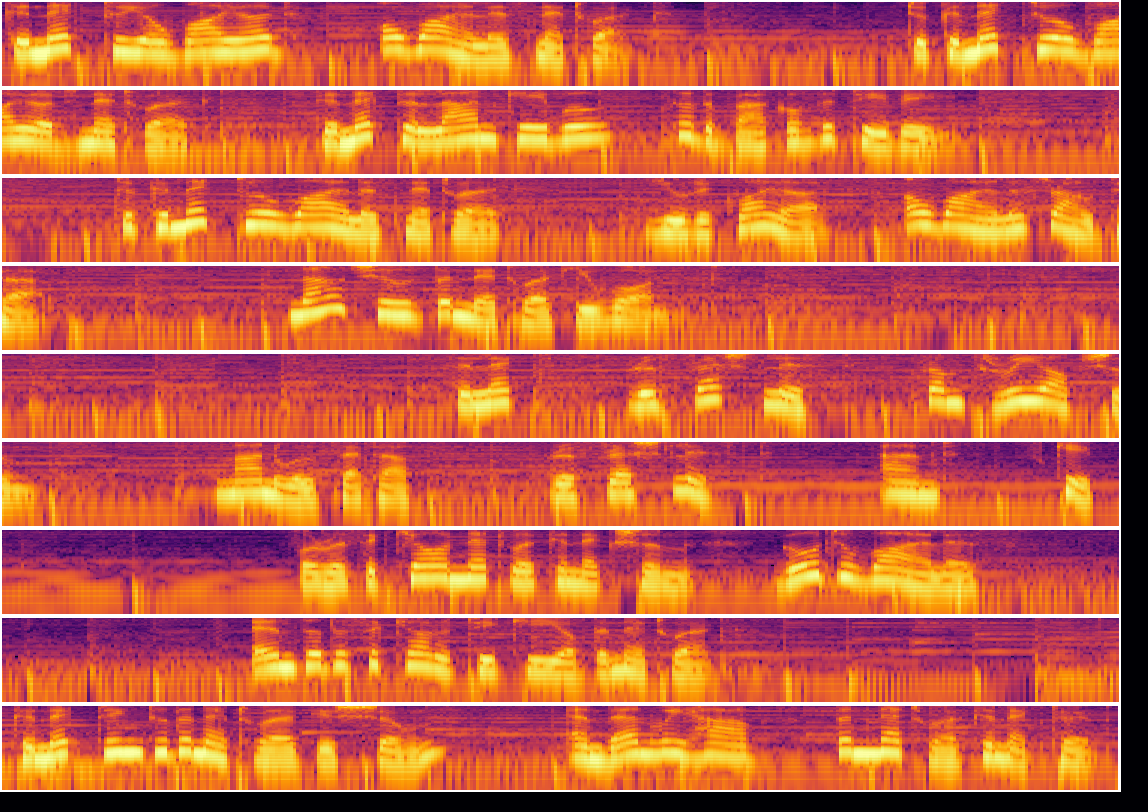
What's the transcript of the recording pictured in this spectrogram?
Connect to your wired or wireless network. To connect to a wired network, connect a LAN cable to the back of the TV. To connect to a wireless network, you require a wireless router. Now choose the network you want. Select Refresh List from three options Manual Setup, Refresh List and Skip. For a secure network connection, go to Wireless. Enter the security key of the network. Connecting to the network is shown and then we have the network connected.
